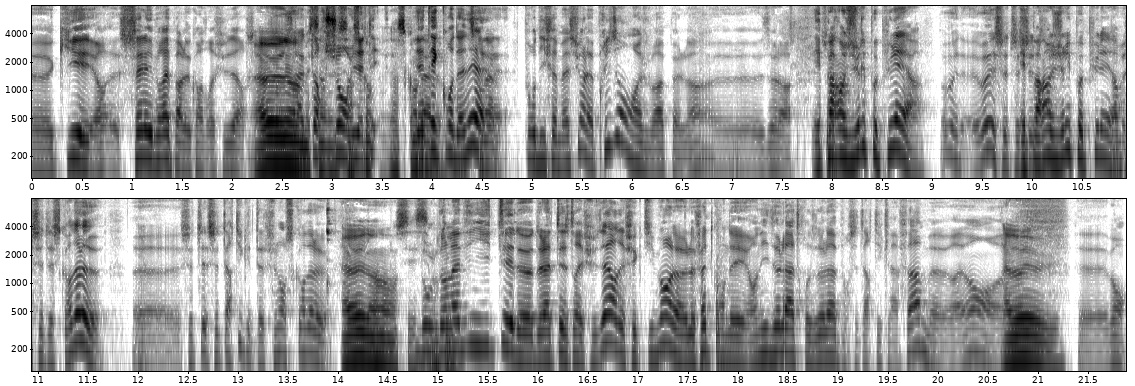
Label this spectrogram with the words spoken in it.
Euh, qui est euh, célébré par le camp de refusard. Ah non, un un- torchon. c'est il, un a été, un il a été condamné Un à- pour diffamation à la prison, hein, je vous rappelle, hein, euh, Zola. Et par un jury populaire. Ouais, ouais, c'était- Et par un jury populaire. non, mais c'était scandaleux. Euh, cet article était absolument scandaleux. Ah non, non, c'est. c'est Donc, dans honteux. l'indignité de, de la thèse Dreyfusard, effectivement, le, le fait qu'on ait on idolâtre Zola pour cet article infâme, euh, vraiment. euh, Ah ouais. Euh, bon,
